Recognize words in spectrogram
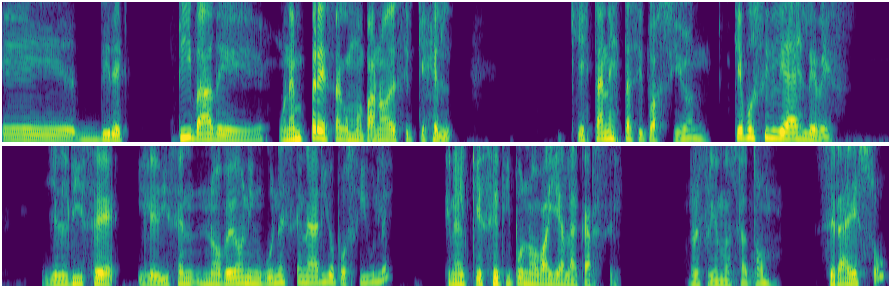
eh, de una empresa, como para no decir que es él, que está en esta situación. ¿Qué posibilidades le ves? Y él dice, y le dicen, no veo ningún escenario posible en el que ese tipo no vaya a la cárcel, refiriéndose a Tom. ¿Será eso?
